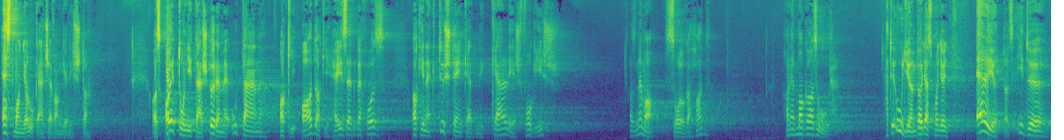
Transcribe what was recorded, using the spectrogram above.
Ezt mondja Lukács evangélista. Az ajtónyitás öröme után, aki ad, aki helyzetbe hoz, akinek tüsténkedni kell és fog is, az nem a szolgahad, hanem maga az Úr. Hát ő úgy jön be, hogy azt mondja, hogy eljött az idő,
